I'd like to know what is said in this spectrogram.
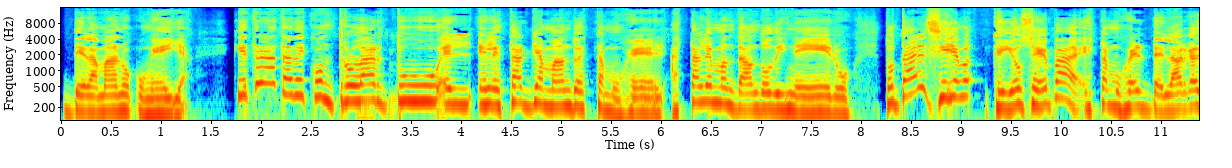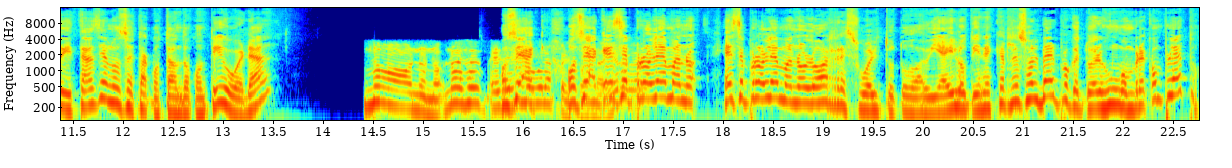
de la mano con ella. Que trata de controlar tú el, estar llamando a esta mujer, a estarle mandando dinero. Total, si ella que yo sepa, esta mujer de larga distancia no se está acostando contigo, ¿verdad? No, no, no, no o sea, o sea que ese problema no, ese problema no lo has resuelto todavía y lo tienes que resolver porque tú eres un hombre completo.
